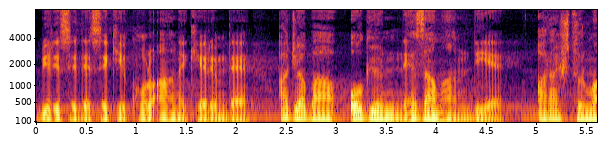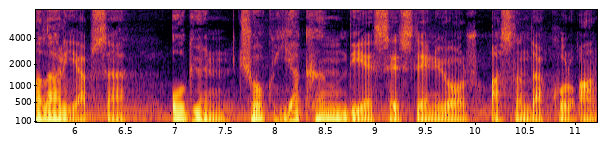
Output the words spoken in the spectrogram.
birisi dese ki Kur'an-ı Kerim'de acaba o gün ne zaman diye araştırmalar yapsa, o gün çok yakın diye sesleniyor aslında Kur'an.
